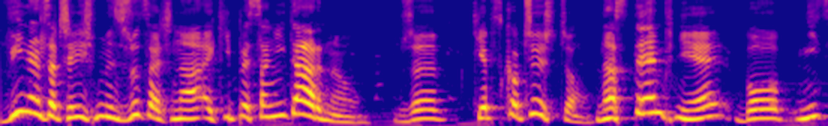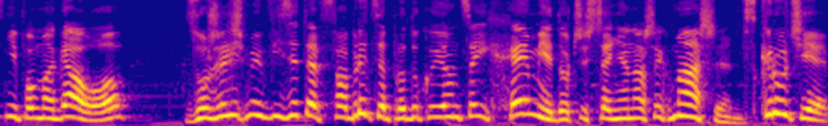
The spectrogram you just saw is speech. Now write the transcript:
winę zaczęliśmy zrzucać na ekipę sanitarną, że kiepsko czyszczą. Następnie, bo nic nie pomagało, Złożyliśmy wizytę w fabryce produkującej chemię do czyszczenia naszych maszyn. W skrócie,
